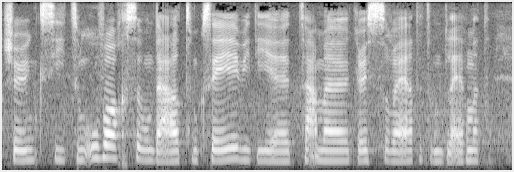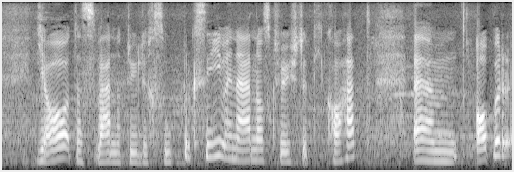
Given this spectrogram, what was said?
schön gewesen zum Aufwachsen und auch zum sehen, wie die zusammen grösser werden und lernen. Ja, das wäre natürlich super gewesen, wenn er noch ein Geschwister hatte. Ähm, aber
